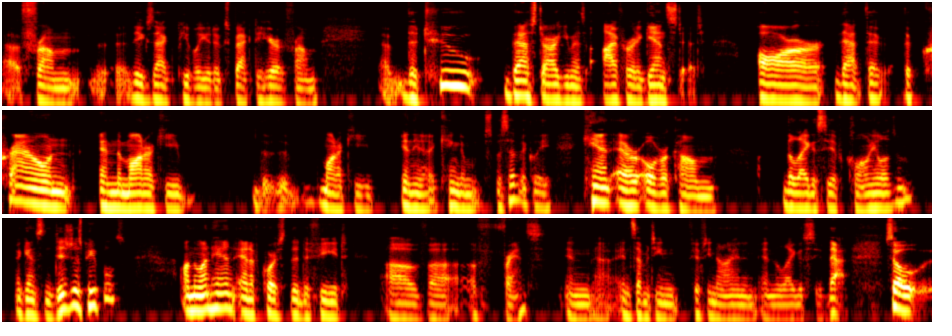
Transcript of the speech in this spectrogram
uh, from the exact people you'd expect to hear it from. Uh, the two best arguments I've heard against it are that the the crown and the monarchy the, the monarchy in the United Kingdom specifically can't ever overcome the legacy of colonialism against indigenous peoples on the one hand, and of course the defeat of, uh, of France in uh, in 1759 and, and the legacy of that. So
